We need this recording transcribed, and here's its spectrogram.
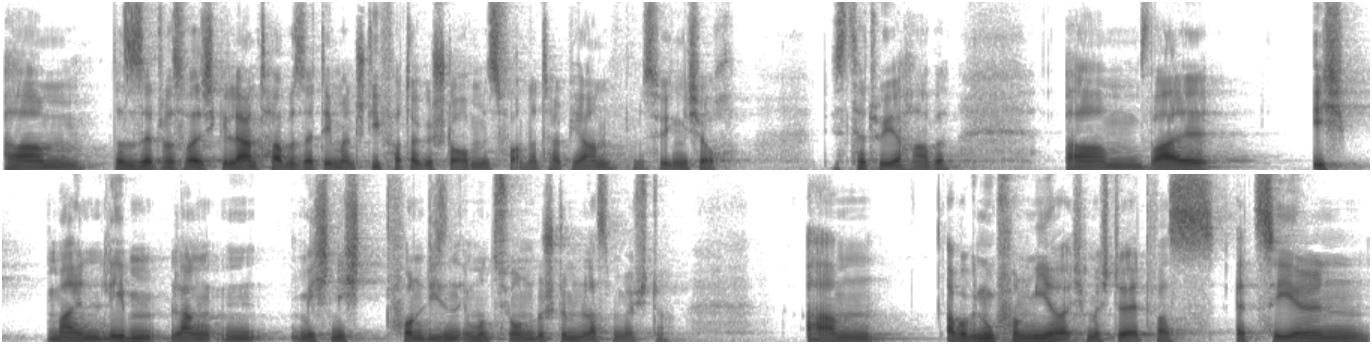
Ähm, das ist etwas, was ich gelernt habe, seitdem mein Stiefvater gestorben ist vor anderthalb Jahren, weswegen ich auch dieses Tattoo hier habe, ähm, weil ich mein Leben lang mich nicht von diesen Emotionen bestimmen lassen möchte. Ähm, aber genug von mir. Ich möchte etwas erzählen,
